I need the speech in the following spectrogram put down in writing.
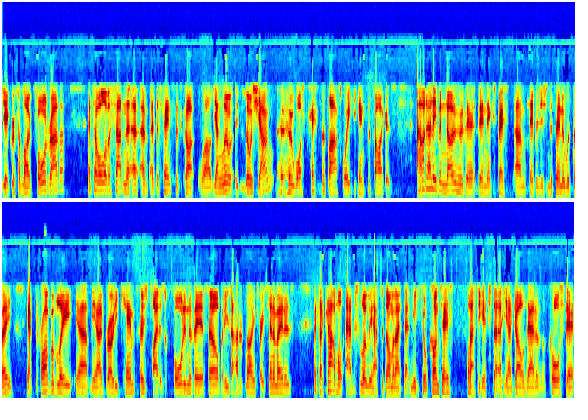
yeah, Griffin Logue forward rather, And so all of a sudden, a, a, a defence that's got, well, young Lewis Young, who was tested last week against the Tigers, I don't even know who their, their next best um, key position defender would be. Yeah, probably, um, you know, Brodie Kemp, who's played as a forward in the VFL, but he's 193 centimetres. And so Carlton will absolutely have to dominate that midfield contest. We'll have to get you know goals out of, of course, their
